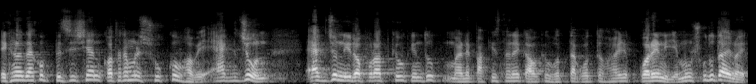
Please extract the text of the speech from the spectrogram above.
এখানে দেখো প্রিসিশিয়ান কথাটা মানে সূক্ষ্মভাবে। একজন একজন নিরপরাধকেও কিন্তু মানে পাকিস্তানে কাউকে হত্যা করতে হয়, করেনি। এবং শুধু তাই নয়,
